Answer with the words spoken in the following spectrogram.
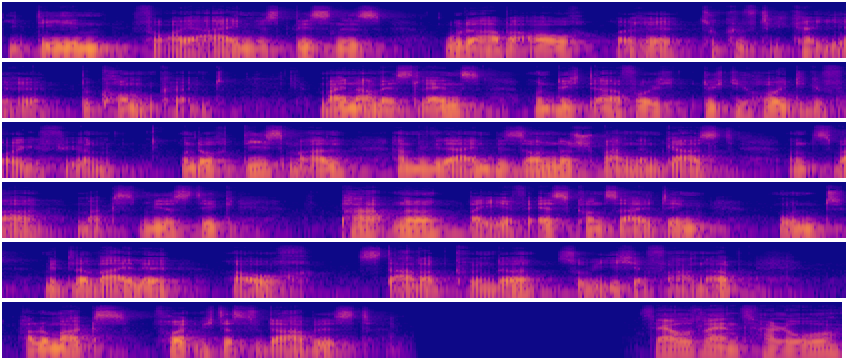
Ideen für euer eigenes Business oder aber auch eure zukünftige Karriere bekommen könnt. Mein Name ist Lenz und ich darf euch durch die heutige Folge führen. Und auch diesmal haben wir wieder einen besonders spannenden Gast und zwar Max Mirstig, Partner bei EFS Consulting und mittlerweile auch Startup-Gründer, so wie ich erfahren habe. Hallo Max, freut mich, dass du da bist. Servus Lenz, hallo.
